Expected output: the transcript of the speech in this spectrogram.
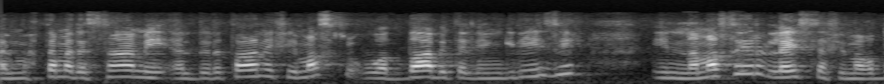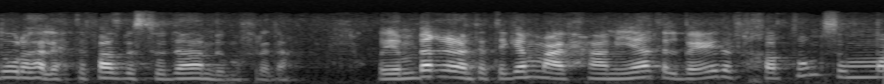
المعتمد السامي البريطاني في مصر والضابط الإنجليزي إن مصر ليس في مقدورها الاحتفاظ بالسودان بمفردها وينبغي أن تتجمع الحاميات البعيدة في الخرطوم ثم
